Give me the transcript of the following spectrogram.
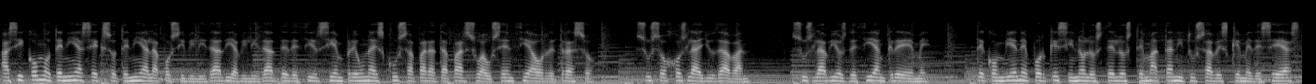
Así como tenía sexo tenía la posibilidad y habilidad de decir siempre una excusa para tapar su ausencia o retraso, sus ojos la ayudaban, sus labios decían créeme, te conviene porque si no los celos te matan y tú sabes que me deseas,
